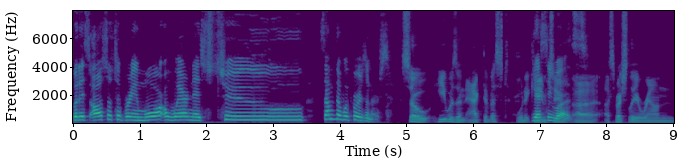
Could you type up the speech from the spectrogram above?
but it's also to bring more awareness to something with prisoners. So he was an activist when it came Yes, to. Uh, especially around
